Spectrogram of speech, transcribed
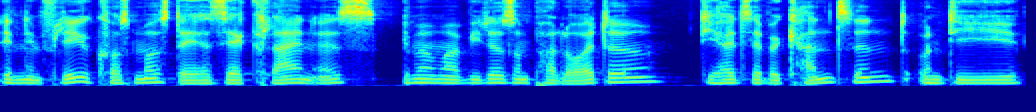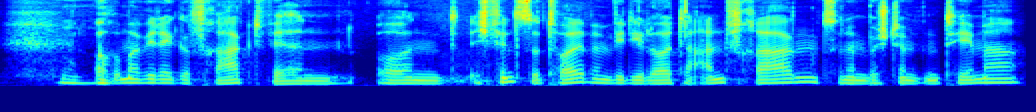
in dem Pflegekosmos, der ja sehr klein ist, immer mal wieder so ein paar Leute, die halt sehr bekannt sind und die mhm. auch immer wieder gefragt werden. Und ich finde es so toll, wenn wir die Leute anfragen zu einem bestimmten Thema,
